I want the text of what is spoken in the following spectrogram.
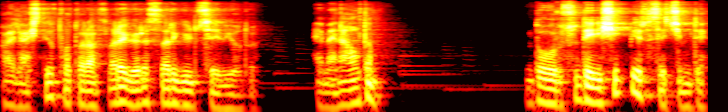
Paylaştığı fotoğraflara göre sarı gül seviyordu. Hemen aldım. Doğrusu değişik bir seçimdi.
